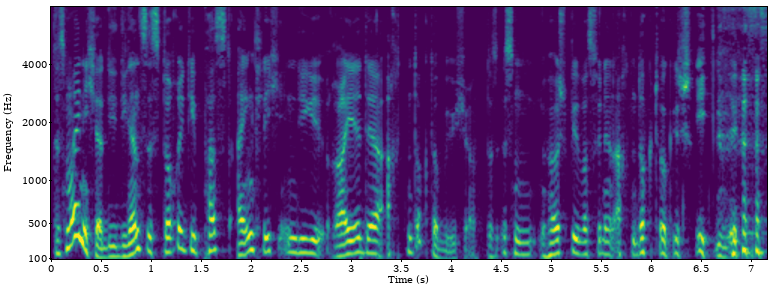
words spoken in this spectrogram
das meine ich ja, die, die ganze Story, die passt eigentlich in die Reihe der achten Doktorbücher. Das ist ein Hörspiel, was für den achten Doktor geschrieben ist.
